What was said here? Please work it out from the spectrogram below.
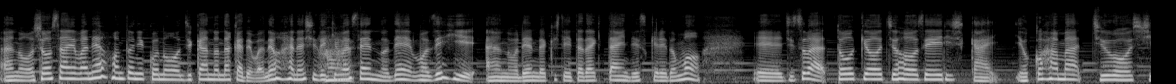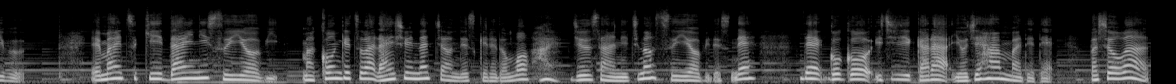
あの詳細はね本当にこの時間の中ではねお話できませんので、はい、もうぜひあの連絡していただきたいんですけれども、えー、実は東京地方税理士会横浜中央支部え毎月第2水曜日、まあ、今月は来週になっちゃうんですけれども、はい、13日の水曜日ですね。で午後1時から4時半までで場所は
